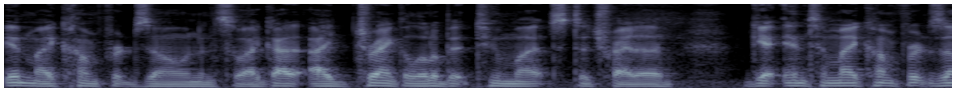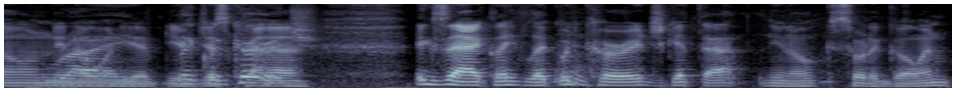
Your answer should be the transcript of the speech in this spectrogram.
in my comfort zone, and so I got I drank a little bit too much to try to get into my comfort zone. You know, when Right. you, you're just kind of exactly liquid courage, get that you know sort of going.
